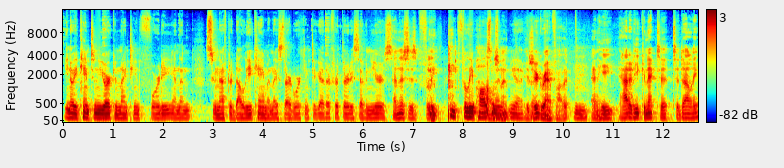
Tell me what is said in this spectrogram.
you know, he came to New York in 1940, and then soon after Dali came, and they started working together for 37 years. and this is Philippe Philippe Halsman, Halsman, yeah, is correct. your grandfather, mm-hmm. and he how did he connect to to Dali?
